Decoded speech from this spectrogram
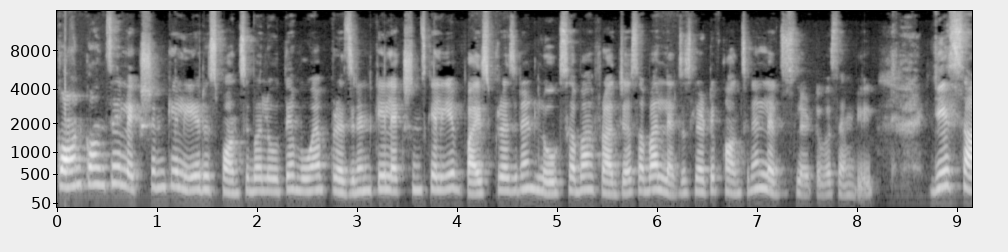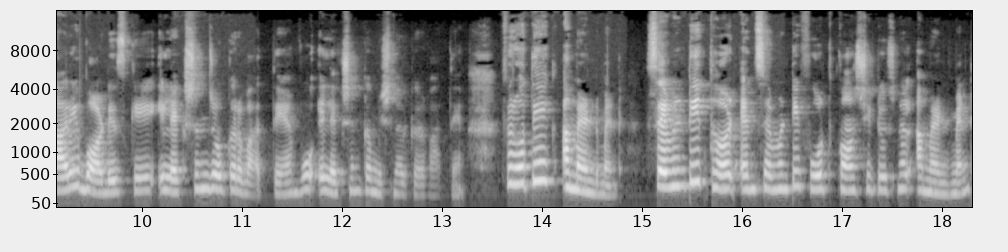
कौन कौन से इलेक्शन के लिए रिस्पॉन्सिबल होते हैं? वो हैं प्रेजिडेंट के इलेक्शन के लिए vice president Lok Sabha Rajya Sabha legislative council and legislative assembly ये सारी बॉडीज़ के इलेक्शन जो करवाते हैं, वो इलेक्शन कमिश्नर करवाते हैं। फिर होती है एक amendment seventy third and seventy fourth constitutional amendment,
